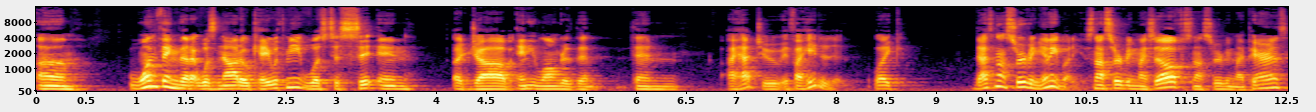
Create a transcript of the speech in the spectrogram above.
Um, one thing that was not okay with me was to sit in a job any longer than than I had to if I hated it. Like that's not serving anybody. It's not serving myself. It's not serving my parents.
